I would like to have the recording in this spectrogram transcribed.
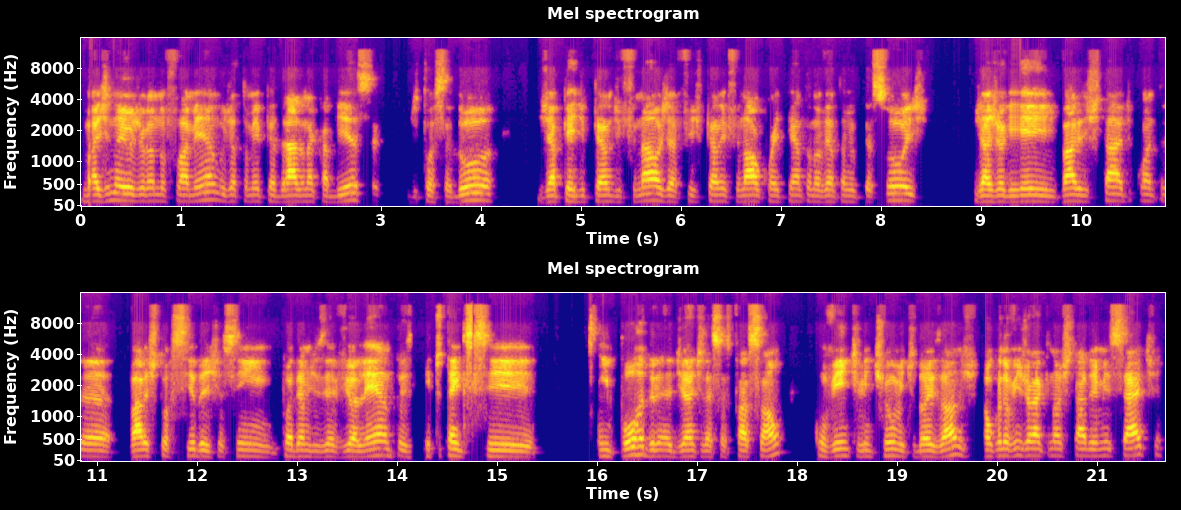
Imagina eu jogando no Flamengo, já tomei pedrada na cabeça de torcedor, já perdi pênalti de final, já fiz pênalti final com 80, 90 mil pessoas, já joguei vários estádios contra várias torcidas, assim, podemos dizer, violentas, e tu tem que se impor diante dessa situação, com 20, 21, 22 anos. Então, quando eu vim jogar aqui no estádio em 2007,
